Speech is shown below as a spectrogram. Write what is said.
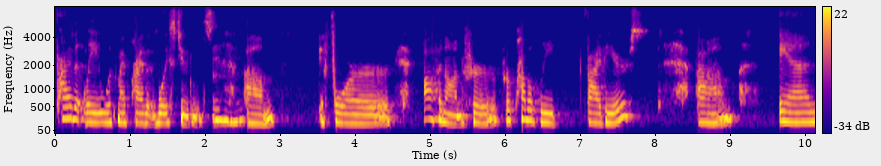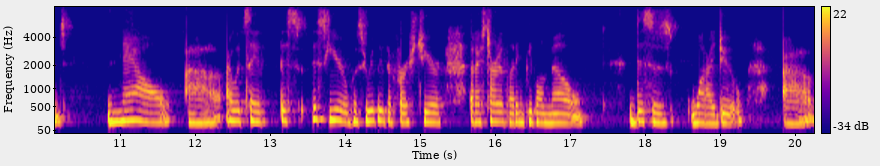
privately with my private voice students mm-hmm. um, for off and on for for probably five years, um, and now uh, I would say this this year was really the first year that I started letting people know this is what I do. Uh,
